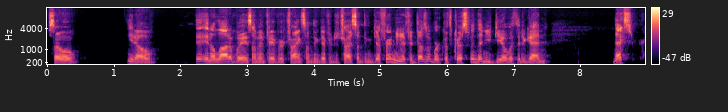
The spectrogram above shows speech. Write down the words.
So, you know, in a lot of ways, I'm in favor of trying something different to try something different. And if it doesn't work with Chrisman, then you deal with it again next year.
